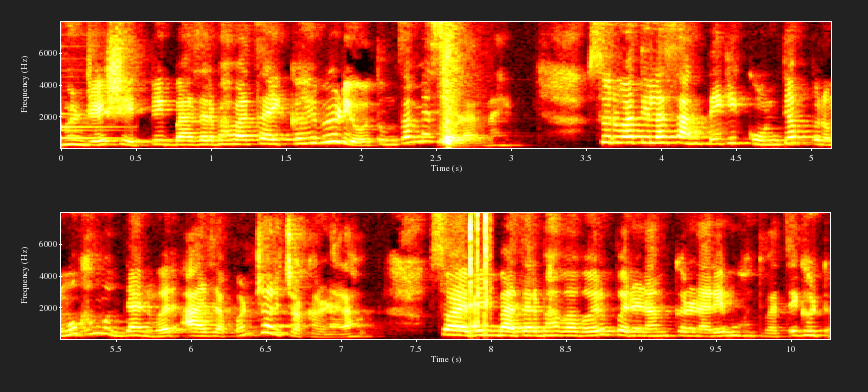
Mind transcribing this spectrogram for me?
म्हणजे शेतपीक बाजारभावाचा एकही व्हिडिओ तुमचा मिस होणार नाही. सुरुवातीला सांगते की कोणत्या प्रमुख मुद्द्यांवर आज आपण चर्चा करणार आहोत. सोयाबीन बाजारभावावर परिणाम करणारे महत्त्वाचे घटक.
